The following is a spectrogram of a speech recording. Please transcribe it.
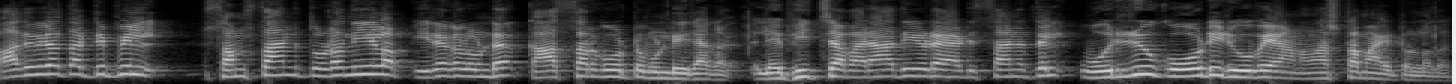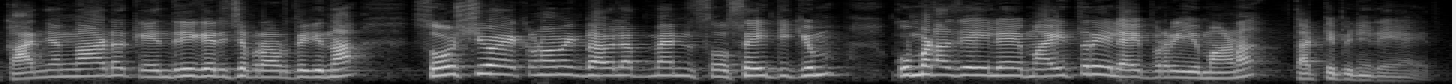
പതിവില തട്ടിപ്പിൽ സംസ്ഥാനത്തുടനീളം ഇരകളുണ്ട്. കാസർഗോട്ടുമുണ്ട് ഇരകൾ. ലഭിച്ച പരാതിയുടെ അടിസ്ഥാനത്തിൽ ഒരു കോടി രൂപയാണ് നഷ്ടമായിട്ടുള്ളത്. കാഞ്ഞങ്ങാട് കേന്ദ്രീകരിച്ച് പ്രവർത്തിക്കുന്ന സോഷ്യോ എക്കണോമിക് ഡെവലപ്മെന്റ് സൊസൈറ്റിക്കും കുമ്പടജയിലെ മൈത്രി ലൈബ്രറിയുമാണ് തട്ടിപ്പിനിരയായത്.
